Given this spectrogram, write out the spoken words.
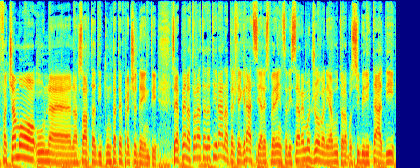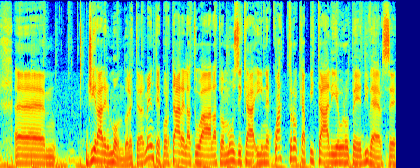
facciamo un, eh, una sorta di puntate precedenti. Sei appena tornata da Tirana perché grazie all'esperienza di Sanremo Giovani hai avuto la possibilità di ehm, girare il mondo letteralmente e portare la tua, la tua musica in quattro capitali europee diverse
